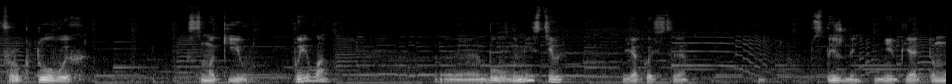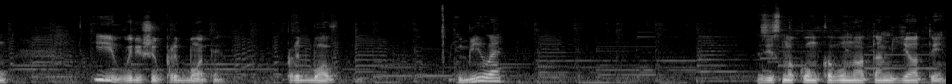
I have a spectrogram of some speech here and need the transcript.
фруктових смаків пива. Е, був в місті якось це з тиждень, днів 5 тому, і вирішив придбати. Придбав біле зі смаком кавуна та м'яти.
